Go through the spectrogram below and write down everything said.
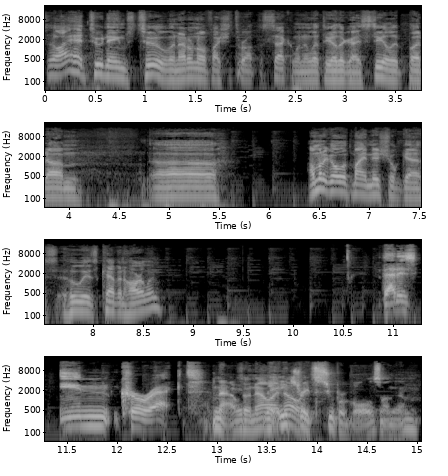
So I had two names too, and I don't know if I should throw out the second one and let the other guy steal it, but um, uh, I'm gonna go with my initial guess. Who is Kevin Harlan? That is incorrect. No, so now I know eight straight Super Bowls on them.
